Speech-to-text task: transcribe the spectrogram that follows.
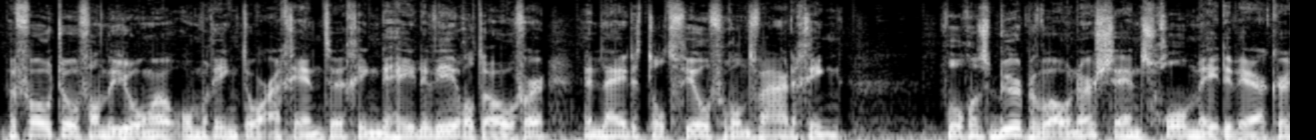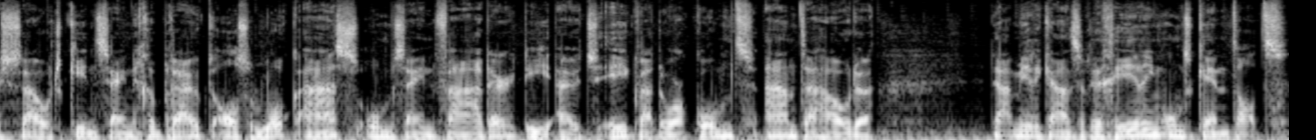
Een foto van de jongen, omringd door agenten, ging de hele wereld over en leidde tot veel verontwaardiging. Volgens buurtbewoners en schoolmedewerkers zou het kind zijn gebruikt als lokaas om zijn vader, die uit Ecuador komt, aan te houden. De Amerikaanse regering ontkent dat.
